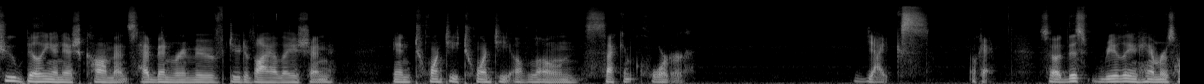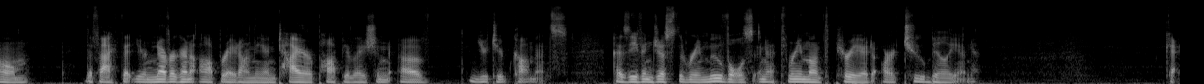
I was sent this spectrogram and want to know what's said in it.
2 billion-ish comments had been removed due to violation in 2020 alone, second quarter. Yikes. Okay, so this really hammers home the fact that you're never going to operate on the entire population of YouTube comments, because even just the removals in a three-month period are 2 billion. Okay.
